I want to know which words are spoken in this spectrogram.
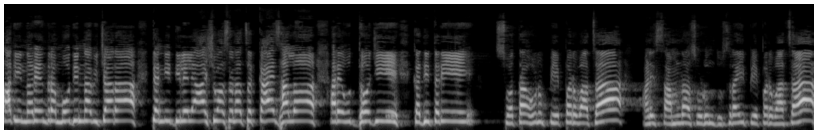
आधी नरेंद्र मोदींना विचारा त्यांनी दिलेल्या आश्वासनाचं काय झालं? अरे उद्धवजी कधीतरी स्वतःहून पेपर वाचा आणि सामना सोडून दुसराही पेपर वाचा.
